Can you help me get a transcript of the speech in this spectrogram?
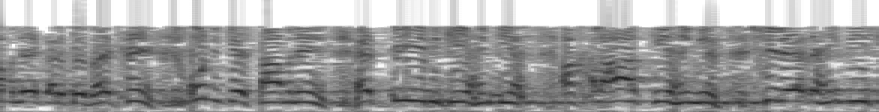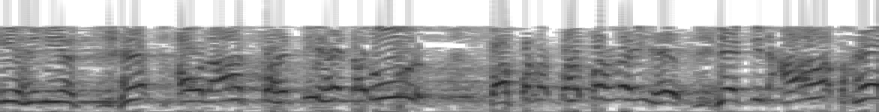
آپ لے کر کے بیٹھیں۔ ان کے سامنے دین کی اہمیت اخلاق کی اہمیت سلے رحمی کی اہمیت اولاد پڑھتی ہے ضرور، پڑھ رہی ہے، لیکن آپ ہیں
